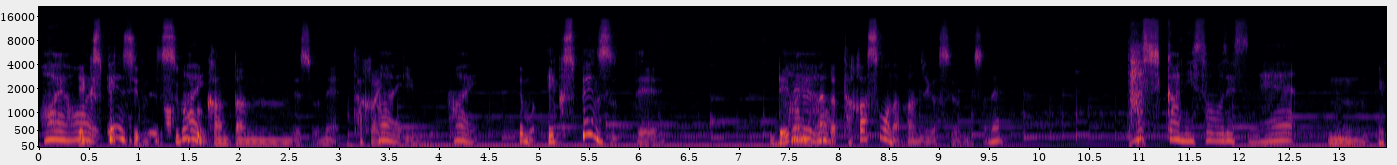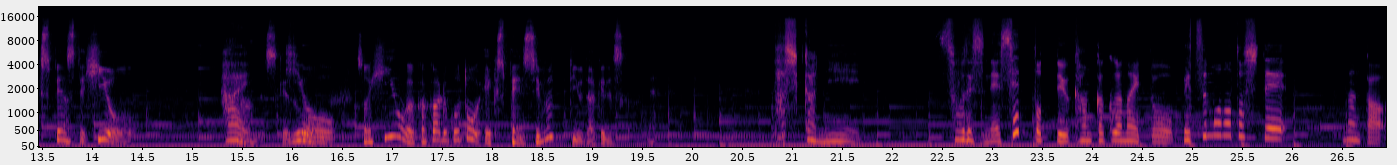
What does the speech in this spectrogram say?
はいはい。エクスペンシブってすごはいく簡単ですよね、高いっていう意味で。はい。でもエクスペンスってレベはいはいルなんか高そうな感じがするんですよね。確かにそうですね。うん、エクスペンスって費用はい。なんですけど、費用その費用がかかることをエクスペンシブっていうだけですからね。確かに、そうですね。セットっていう感覚がないと、別物として、なんか、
